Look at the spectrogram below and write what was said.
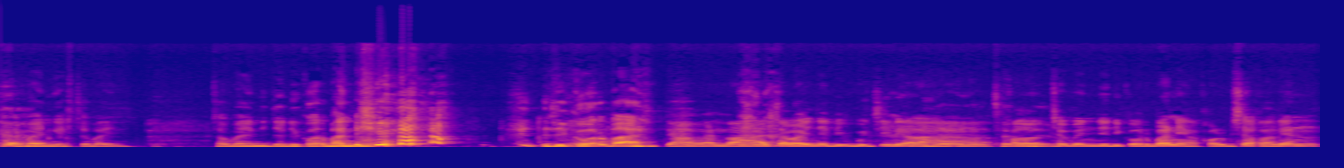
cobain guys cobain cobain jadi korban jadi korban Jangan lah, cobain jadi bucin lah. Iya, iya, kalau cobain jadi korban ya, kalau bisa kalian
